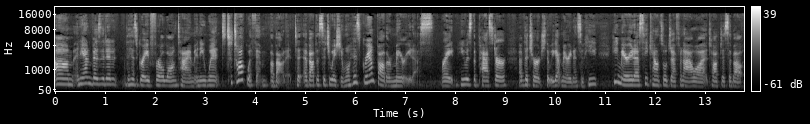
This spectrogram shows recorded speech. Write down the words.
Um, and he hadn't visited his grave for a long time, and he went to talk with him about it, to, about the situation. Well, his grandfather married us, right? He was the pastor of the church that we got married in, so he he married us. He counseled Jeff and I a lot, talked to us about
